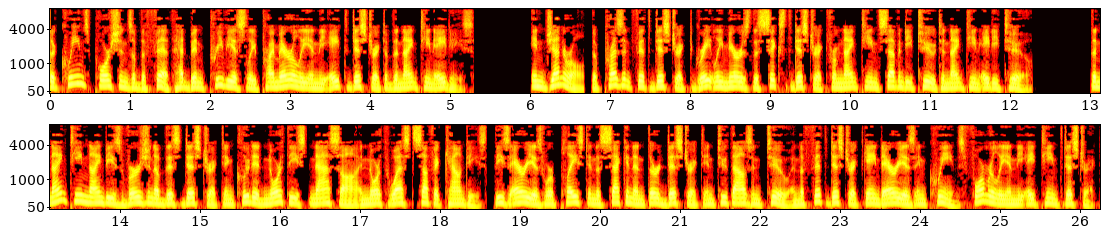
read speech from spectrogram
The Queens portions of the 5th had been previously primarily in the 8th district of the 1980s. In general, the present 5th district greatly mirrors the 6th district from 1972 to 1982. The 1990s version of this district included northeast Nassau and northwest Suffolk counties. These areas were placed in the 2nd and 3rd district in 2002 and the 5th district gained areas in Queens formerly in the 18th district.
